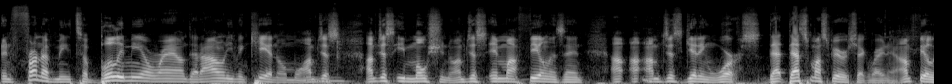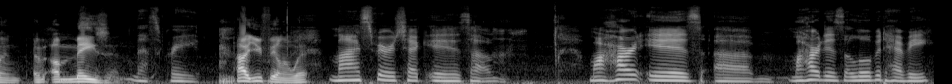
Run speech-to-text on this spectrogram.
in front of me to bully me around that I don't even care no more. I'm just I'm just emotional. I'm just in my feelings and I, I, I'm just getting worse. That that's my spirit check right now. I'm feeling amazing. That's great. How are you feeling with? My spirit check is um, my heart is um, my heart is a little bit heavy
